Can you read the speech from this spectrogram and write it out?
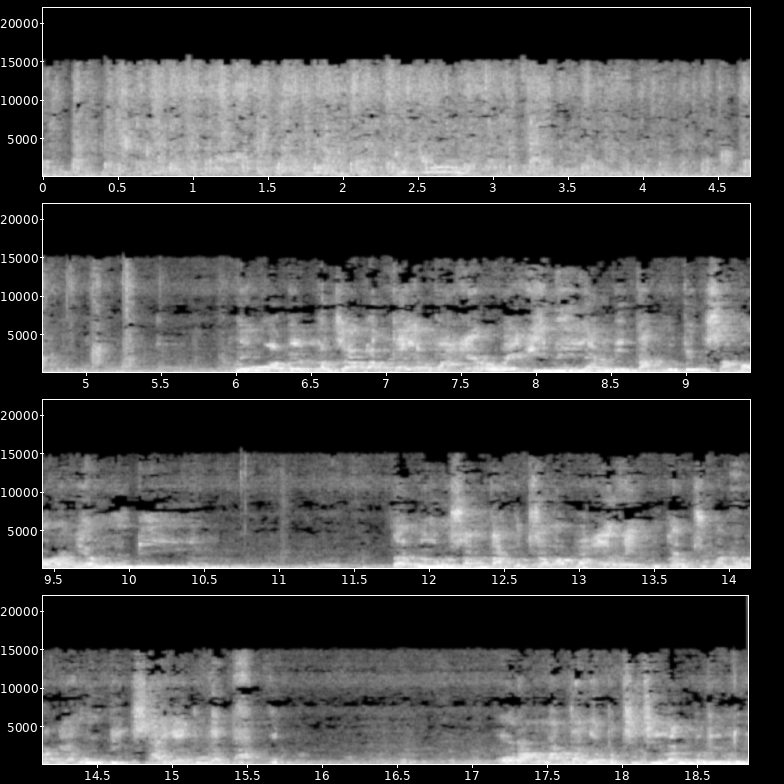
Ini model pejabat kayak Pak RW ini yang ditakutin sama orang Yahudi. Tapi urusan takut sama Pak RW bukan cuma orang Yahudi, saya juga takut. Orang matanya pecicilan begitu.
